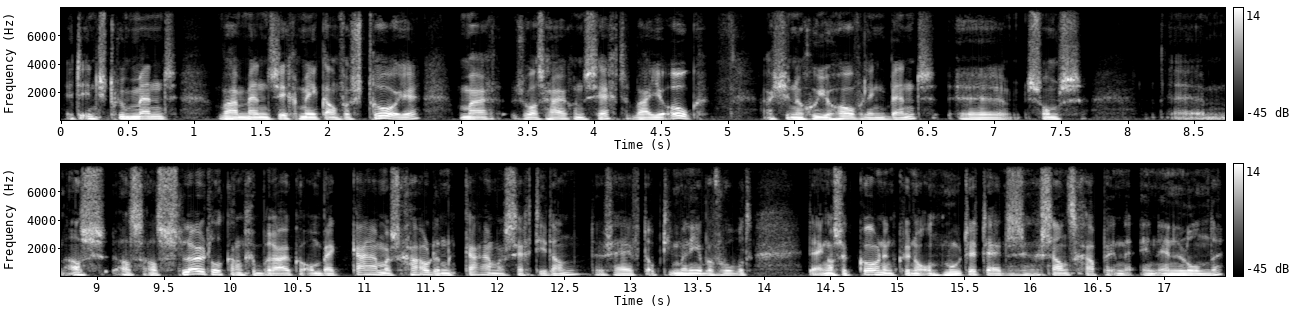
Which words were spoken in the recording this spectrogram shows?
Het instrument waar men zich mee kan verstrooien. Maar zoals Huygens zegt, waar je ook, als je een goede hoveling bent... eh, soms ehm, als, als, als sleutel kan gebruiken om bij kamers, gouden kamers, zegt hij dan. Dus hij heeft op die manier bijvoorbeeld de Engelse koning kunnen ontmoeten... tijdens een gezantschap in, in, Londen.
